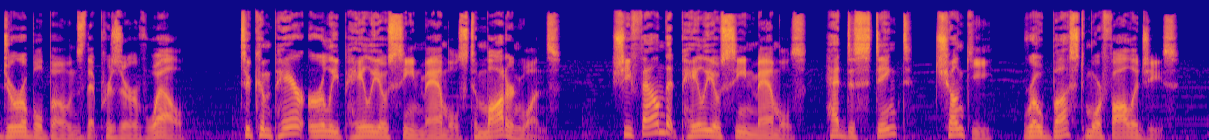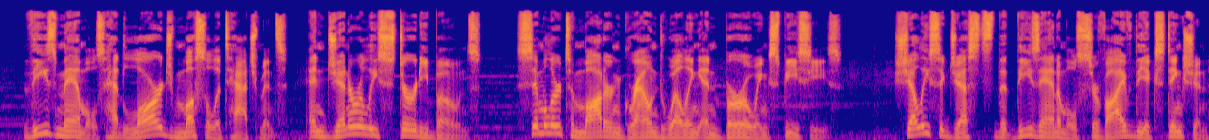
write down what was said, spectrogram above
durable bones that preserve well, to compare early Paleocene mammals to modern ones. She found that Paleocene mammals had distinct, chunky, robust morphologies. These mammals had large muscle attachments and generally sturdy bones, similar to modern ground-dwelling and burrowing species. Shelley suggests that these animals survived the extinction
